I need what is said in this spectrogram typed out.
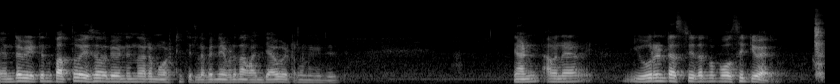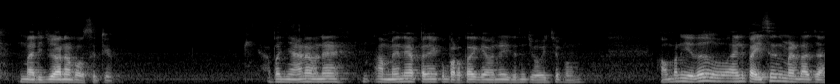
എന്റെ വീട്ടിൽ നിന്ന് പത്ത് പൈസ പോലും ഇന്ന് വരെ മോഷ്ടിച്ചിട്ടില്ല. പിന്നെ എവിടുന്ന കഞ്ചാവ് കിട്ടണമെന്ന് ചോദിച്ചു. ഞാൻ അവന് യൂറിൻ ടെസ്റ്റ് ചെയ്തപ്പോൾ പോസിറ്റീവായിരുന്നു മരിജുവാന പോസിറ്റീവ് അപ്പം ഞാൻ അവനെ അമ്മേനെ അപ്പനെയൊക്കെ പുറത്താക്കി അവനെ ഇരുന്ന് ചോദിച്ചപ്പം അവൻ പറഞ്ഞു ഇത് അതിന് പൈസ ഒന്നും വേണ്ട അച്ഛാ.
